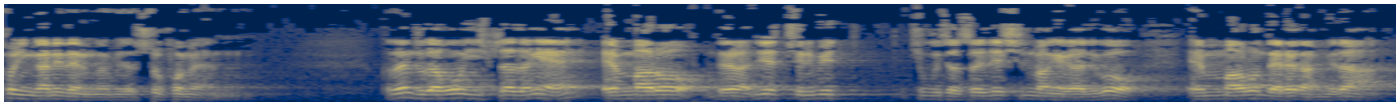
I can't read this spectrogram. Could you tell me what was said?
초인간이 되는 겁니다. 슈퍼맨. 그 다음에 누가 보면 24장에 엠마로 내려, 이제 주님이 죽으셨어요. 이제 실망해가지고 엠마로 내려갑니다.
